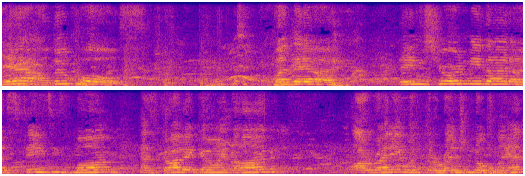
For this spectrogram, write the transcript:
Yeah, loopholes. But they uh, they assured me that uh, Stacy's mom has got it going on already with the original plan.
